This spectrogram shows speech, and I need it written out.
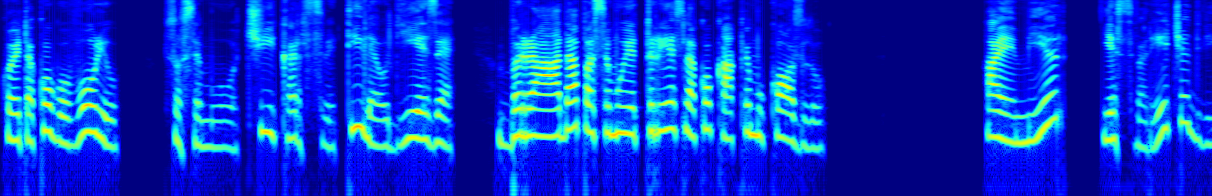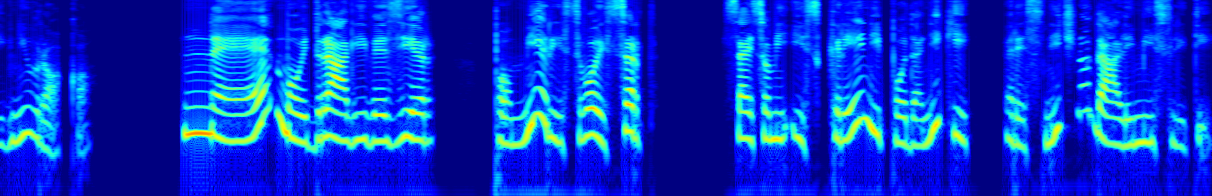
Ko je tako govoril, so se mu oči kar svetile od jeze, brada pa se mu je tresla kot kakemu kozlu. A Emir je svareče dvignil roko. Ne, moj dragi vezir, pomiri svoj srd, saj so mi iskreni podaniki resnično dali misliti.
